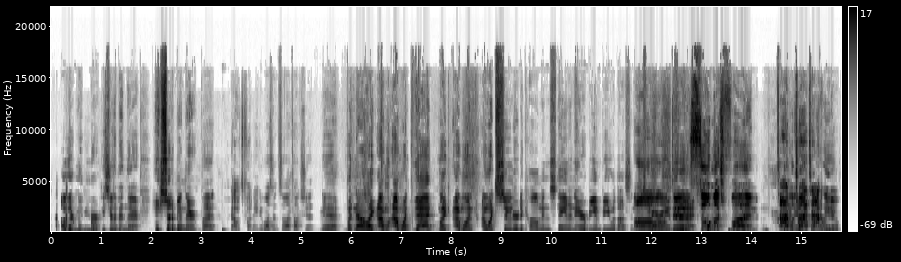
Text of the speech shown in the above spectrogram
other member. he should have been there, He should have been there. but That was funny. he wasn't. So I talk shit. Yeah. But no, like I want I want that. Like I want I want Sooner to come and stay in an Airbnb with us and Oh, experience dude, that. so much fun. Todd will try to tackle really- you.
